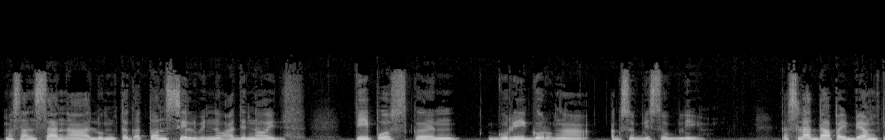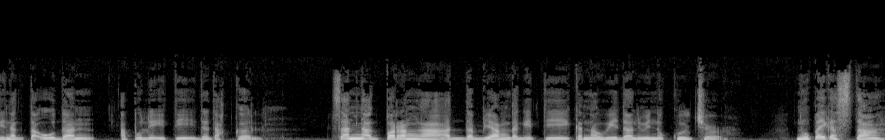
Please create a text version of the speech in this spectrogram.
Masansan a lumtag a tonsil wenno adenoids. Tipos ken gurigor nga agsubli-subli. Kasla dapay biyang tinagtaudan apuli iti idadakkel. Saan nga agparang nga addabiyang dagiti kanawidan wenno culture Nupay kasta,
